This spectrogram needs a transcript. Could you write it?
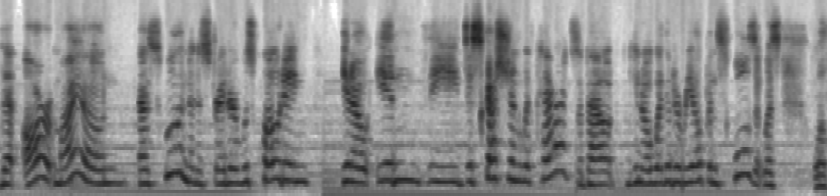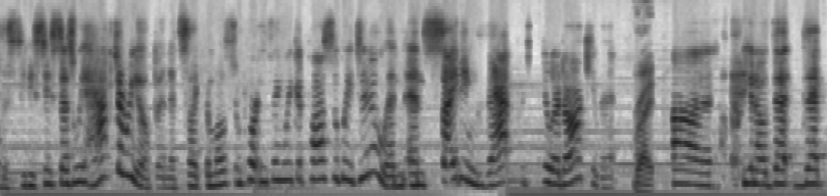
that our my own as school administrator was quoting you know in the discussion with parents about you know whether to reopen schools it was well the cdc says we have to reopen. It's like the most important thing we could possibly do. And and citing that particular document right. uh you know that that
